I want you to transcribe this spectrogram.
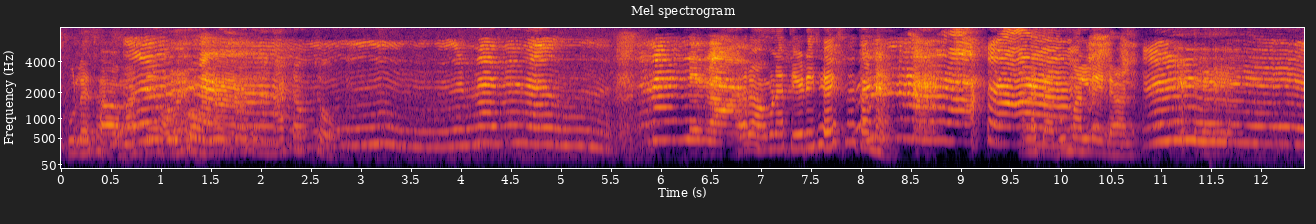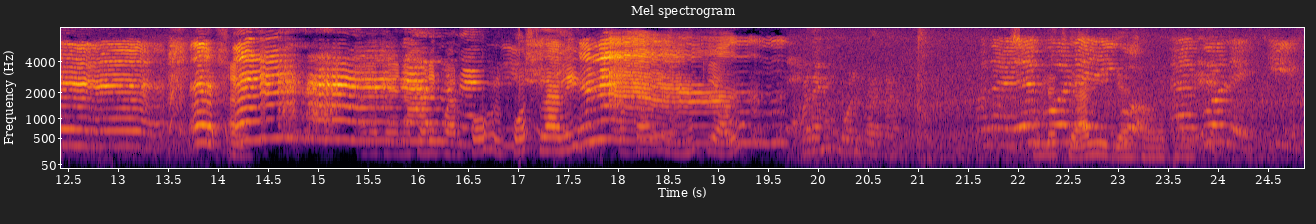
સ્કૂલે જવા માટે. નાટક છો અરે હમણાં તેડી જઈશ ને તને? તાર રૂમાલ લઈ લે. હાલે તો એને થોડીક વાર ફોસલાવી પતાવીને મૂકી આવું. સ્કૂલેથી આવી ગયા છે હવે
